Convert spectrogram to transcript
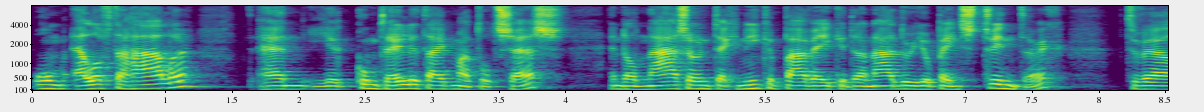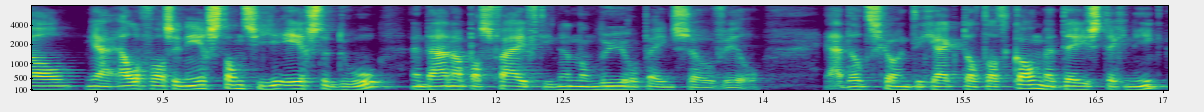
om 11 te halen en je komt de hele tijd maar tot 6. En dan na zo'n techniek, een paar weken daarna, doe je opeens 20. Terwijl ja, 11 was in eerste instantie je eerste doel. En daarna pas 15. En dan doe je opeens zoveel. Ja, dat is gewoon te gek dat dat kan met deze techniek.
